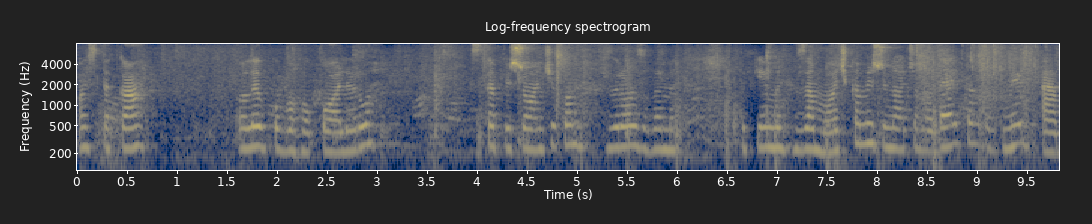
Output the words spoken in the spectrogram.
ось така оливкового кольору з капюшончиком, з розовими такими замочками. Жіноча моделька, розмір М.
